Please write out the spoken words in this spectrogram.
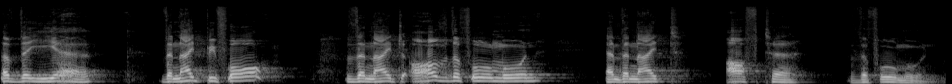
of the year the night before, the night of the full moon, and the night after the full moon.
